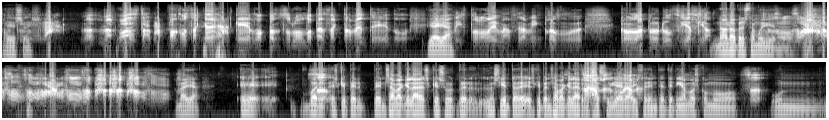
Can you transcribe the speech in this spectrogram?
Eso es. No me cuesta, tampoco se crea que lo controlo perfectamente, ¿eh? No, Ya, ya. Mis problemas también con, con la pronunciación. No, no, pero está muy bien. Vaya. Eh, bueno, es que pe- pensaba que las que su- lo siento, eh, es que pensaba que la risa suya era diferente. Teníamos como un,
